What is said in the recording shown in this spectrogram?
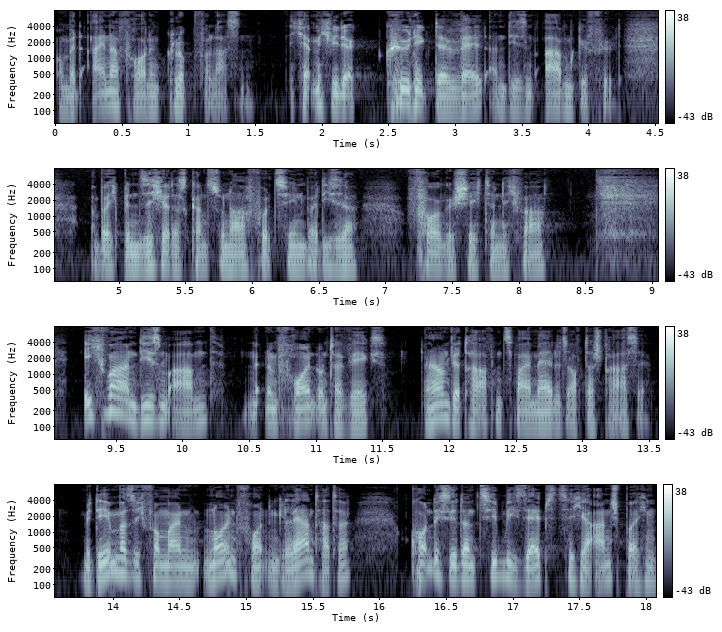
und mit einer Frau den Club verlassen. Ich habe mich wie der König der Welt an diesem Abend gefühlt. Aber ich bin sicher, das kannst du nachvollziehen bei dieser Vorgeschichte, nicht wahr? Ich war an diesem Abend mit einem Freund unterwegs ja, und wir trafen zwei Mädels auf der Straße. Mit dem, was ich von meinen neuen Freunden gelernt hatte, konnte ich sie dann ziemlich selbstsicher ansprechen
